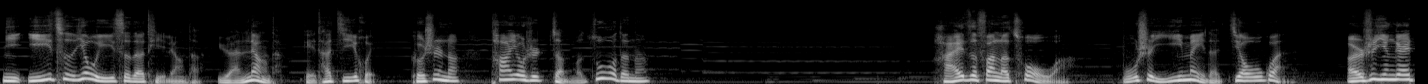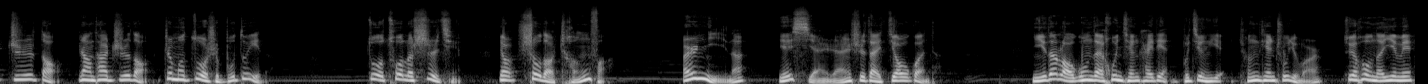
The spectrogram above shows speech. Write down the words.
你一次又一次的体谅他、原谅他、给他机会，可是呢，他又是怎么做的呢？孩子犯了错误啊，不是一昧的娇惯，而是应该知道，让他知道这么做是不对的，做错了事情要受到惩罚。而你呢，也显然是在娇惯他。你的老公在婚前开店不敬业，成天出去玩，最后呢，因为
